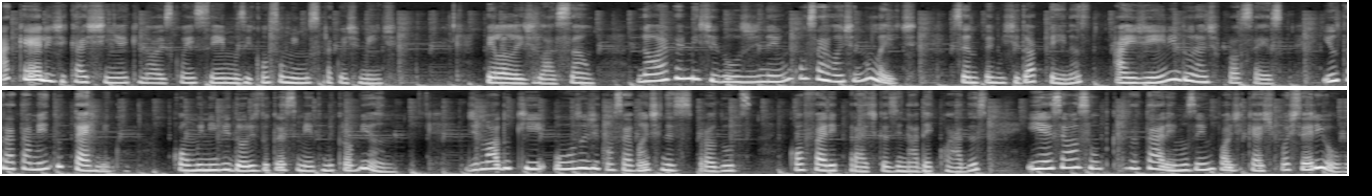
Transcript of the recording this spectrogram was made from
aqueles de caixinha que nós conhecemos e consumimos frequentemente. Pela legislação, não é permitido o uso de nenhum conservante no leite, sendo permitido apenas a higiene durante o processo e o tratamento térmico, como inibidores do crescimento microbiano. De modo que o uso de conservantes nesses produtos confere práticas inadequadas, e esse é um assunto que trataremos em um podcast posterior.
